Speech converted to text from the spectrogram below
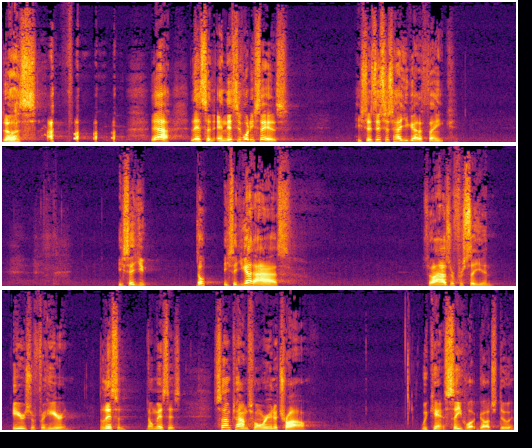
Disciple. yeah, listen, and this is what he says. He says, This is how you got to think. He said, You don't, he said, You got eyes. So eyes are for seeing, ears are for hearing. Listen, don't miss this. Sometimes when we're in a trial, we can't see what God's doing.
